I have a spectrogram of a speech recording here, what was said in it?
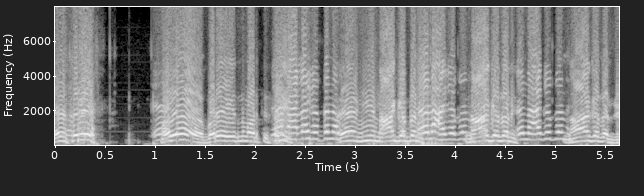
ಏ ಸರಿ. ಅಲ್ಲ ಬರೇ ಇದ್ ಮಾಡ್ತೀವಿ ಸರಿ. ನೀ ನಾಗದನ. ನಾಗದನ. ನಾಗದನ. ನಾಗದನ.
